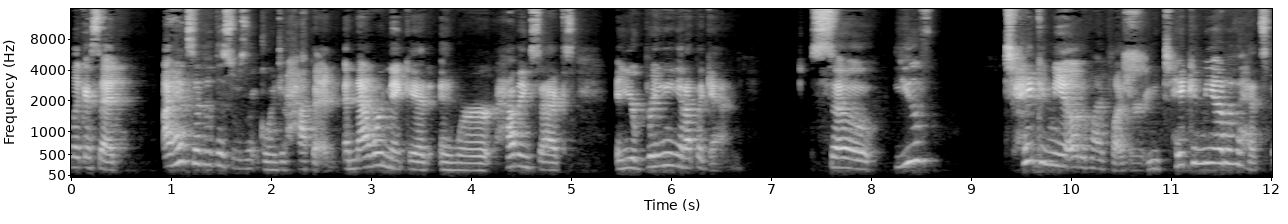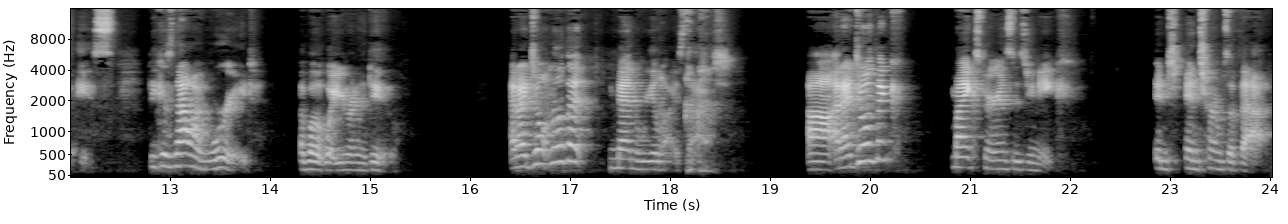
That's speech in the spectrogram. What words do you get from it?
like I said, I had said that this wasn't going to happen, and now we're naked and we're having sex, and you're bringing it up again. So you've taken me out of my pleasure. You've taken me out of the headspace because now I'm worried about what you're going to do. And I don't know that men realize that. Uh, and I don't think my experience is unique in, in terms of that.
